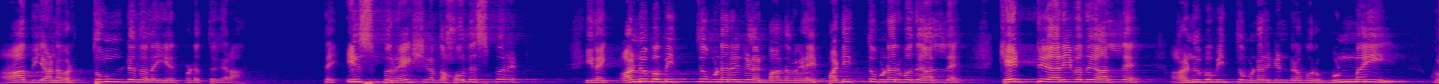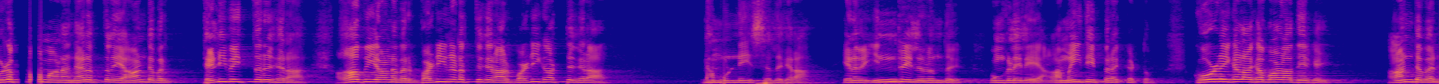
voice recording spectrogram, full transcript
ஆவியானவர் தூண்டுதலை ஏற்படுத்துகிறார். The inspiration of the Holy Spirit இதை அனுபவித்து உணருங்கள் என்பார்ந்தவர்களை படித்து உணர்வது அல்ல. கேட்டு அறிவது அல்ல. அனுபவித்து உணர்கின்ற ஒரு உண்மை குழப்பமான நேரத்திலே ஆண்டவர் தெளிவை தருகிறார். ஆவியானவர் வழி நடத்துகிறார் வழிகாட்டுகிறார். நம் முன்னே செல்லுகிறார். எனவே இன்றிலிருந்து உங்களிலே அமைதி பிறக்கட்டும். கோழைகளாக வாழாதீர்கள். ஆண்டவர்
